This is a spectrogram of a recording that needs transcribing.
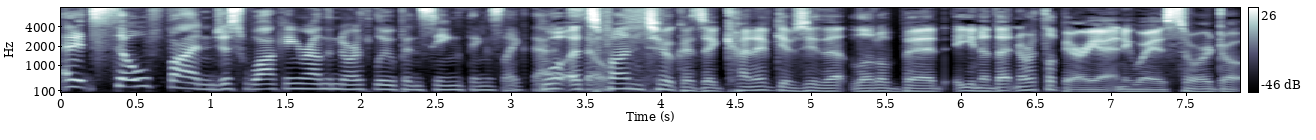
and it's so fun just walking around the North Loop and seeing things like that. Well, it's So- fun too because it kind of gives you that little bit, you know, that North Loop area anyway is so ador-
